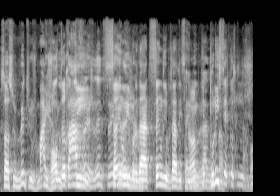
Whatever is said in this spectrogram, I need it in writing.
São simplesmente os mais Volta notáveis dentro sem igreja, liberdade, não? sem liberdade económica. Liberdade por isso é que as tá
